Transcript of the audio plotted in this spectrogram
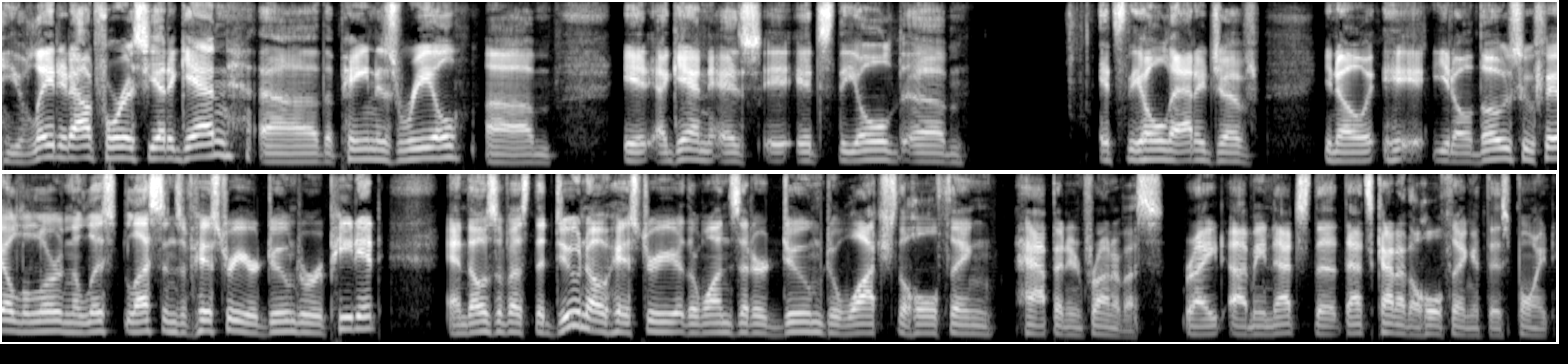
you've laid it out for us yet again. Uh, the pain is real. Um, it again, as it, it's the old. Um, it's the old adage of, you know, he, you know, those who fail to learn the list, lessons of history are doomed to repeat it, and those of us that do know history are the ones that are doomed to watch the whole thing happen in front of us. Right? I mean, that's the that's kind of the whole thing at this point.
